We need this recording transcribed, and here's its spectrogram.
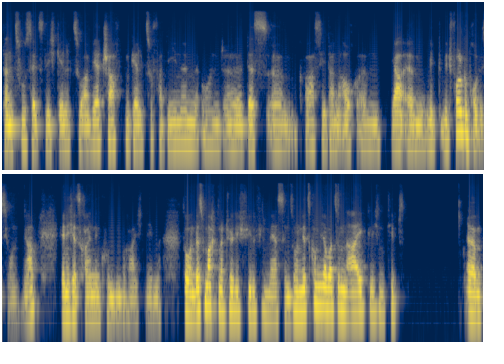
dann zusätzlich Geld zu erwirtschaften, Geld zu verdienen und äh, das ähm, quasi dann auch ähm, ja, ähm, mit, mit Folgeprovision, ja, wenn ich jetzt rein den Kundenbereich nehme. So, und das macht natürlich viel, viel mehr Sinn. So, und jetzt komme ich aber zu den eigentlichen Tipps. Ähm,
